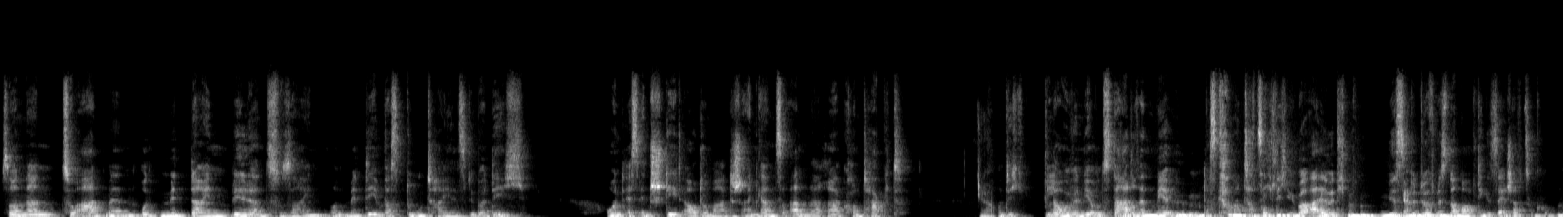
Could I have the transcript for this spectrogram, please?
sondern zu atmen und mit deinen Bildern zu sein und mit dem, was du teilst über dich. Und es entsteht automatisch ein ganz anderer Kontakt. Ja. Und ich glaube, wenn wir uns da drin mehr üben, das kann man tatsächlich überall. Ich, mir ist ein ja. Bedürfnis, nochmal auf die Gesellschaft zu gucken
